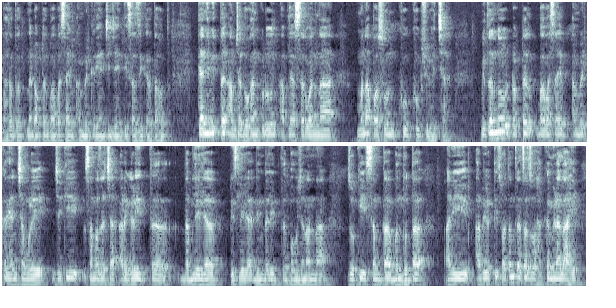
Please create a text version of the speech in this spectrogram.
भारतरत्न डॉक्टर बाबासाहेब आंबेडकर यांची जयंती साजरी करत आहोत. त्यानिमित्त आमच्या दोघांकडून आपल्या सर्वांना मनापासून खूप खूप शुभेच्छा. मित्रांनो डॉक्टर बाबासाहेब आंबेडकर यांच्यामुळे जे की समाजाच्या अडगळीत दबलेल्या पिसलेल्या दिनदलित बहुजनांना जो की समता बंधुता आणि अभिव्यक्ती स्वातंत्र्याचा जो हक्क मिळाला आहे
